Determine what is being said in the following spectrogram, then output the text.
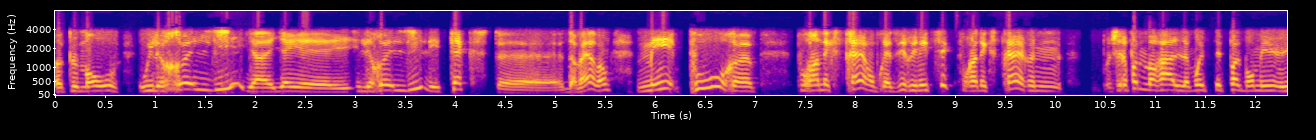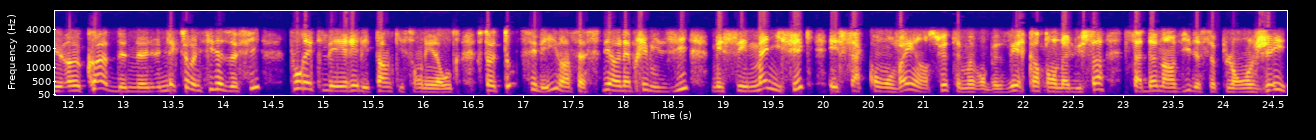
un peu mauve où il relit, il, a, il, relit les textes euh, d'Homère, donc, mais pour euh, pour en extraire, on pourrait dire une éthique, pour en extraire une je dirais pas de morale, le mot peut-être pas le bon, mais un code, une, lecture, une philosophie pour éclairer les temps qui sont les nôtres. C'est un tout petit livre, hein, ça se lit un après-midi, mais c'est magnifique et ça convainc ensuite, c'est moi qu'on peut se dire, quand on a lu ça, ça donne envie de se plonger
